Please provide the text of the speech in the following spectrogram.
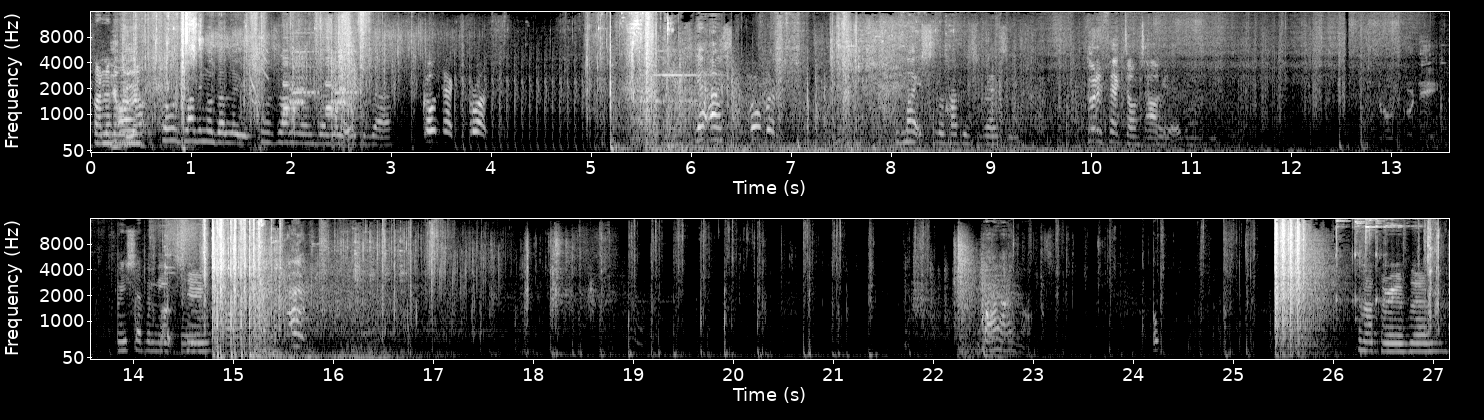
Got another You one good? Someone's landing on the loot. Someone's landing on the loot over there. Contact front. Yeah, us. Over. He might still have his resi. Good effect on target. Three seven Got meters. two. Um, why I not? Three of them.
